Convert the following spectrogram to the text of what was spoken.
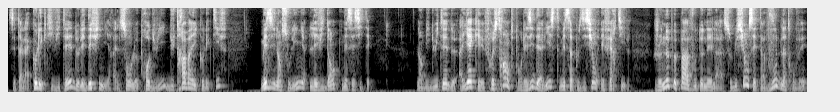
C'est à la collectivité de les définir. Elles sont le produit du travail collectif, mais il en souligne l'évidente nécessité. L'ambiguïté de Hayek est frustrante pour les idéalistes, mais sa position est fertile. Je ne peux pas vous donner la solution, c'est à vous de la trouver,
